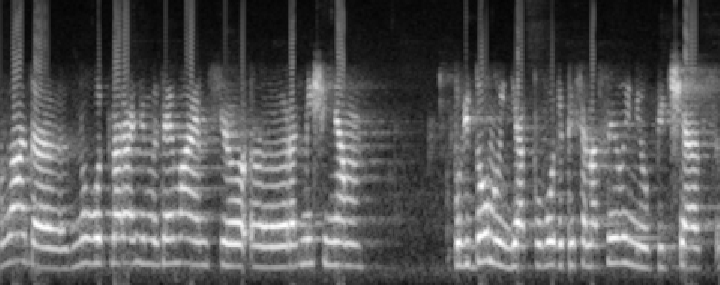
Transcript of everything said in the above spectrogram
влада. Ну от наразі ми займаємося е, розміщенням повідомлень, як поводитися населенню під час е,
